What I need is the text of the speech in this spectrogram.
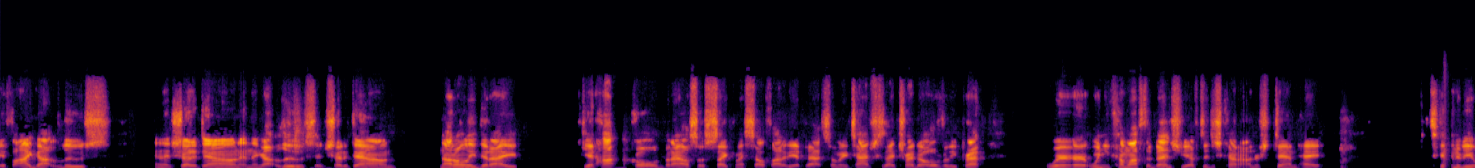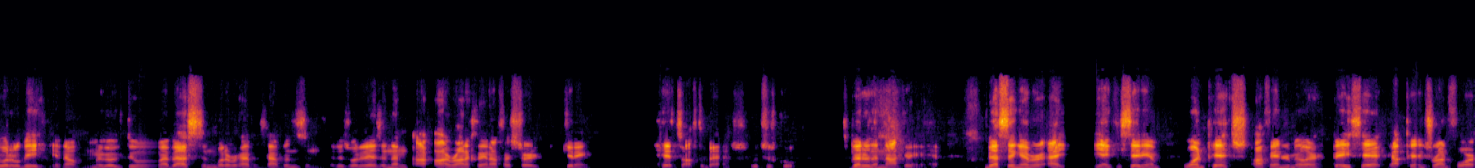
if I got loose and then shut it down and then got loose and shut it down, not only did I get hot cold, but I also psych myself out of the at bat so many times because I tried to overly prep. Where when you come off the bench, you have to just kind of understand, hey, it's going to be what it'll be. You know, I'm going to go do my best, and whatever happens, happens, and it is what it is. And then, ironically enough, I started getting hits off the bench, which is cool. It's better than not getting a hit. Best thing ever at Yankee Stadium. One pitch off Andrew Miller, base hit, got pinch run for.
